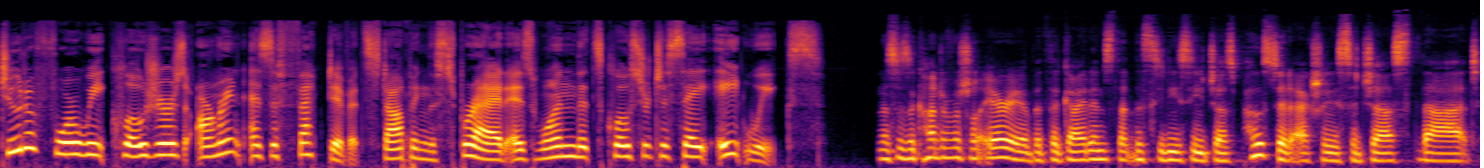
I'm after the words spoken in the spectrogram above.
two to four week closures aren't as effective at stopping the spread as one that's closer to, say, eight weeks. This is a controversial area, but the guidance that the CDC just posted actually suggests that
